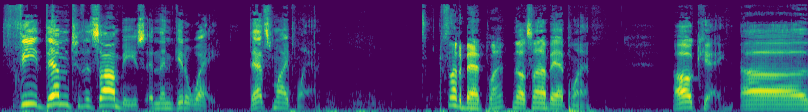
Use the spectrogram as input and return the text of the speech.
Feed them to the zombies, and then get away. That's my plan. It's not a bad plan. No, it's not a bad plan. Okay. Uh,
